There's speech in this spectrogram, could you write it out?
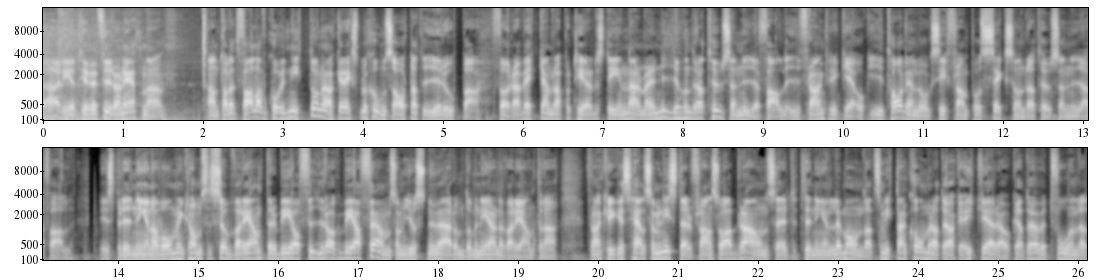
Det här är TV4-nyheterna. Antalet fall av covid-19 ökar explosionsartat i Europa. Förra veckan rapporterades det in närmare 900 000 nya fall i Frankrike och i Italien låg siffran på 600 000 nya fall. Det är spridningen av omikrons subvarianter BA4 och BA5 som just nu är de dominerande varianterna. Frankrikes hälsominister François Brown säger till tidningen Le Monde att smittan kommer att öka ytterligare och att över 200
